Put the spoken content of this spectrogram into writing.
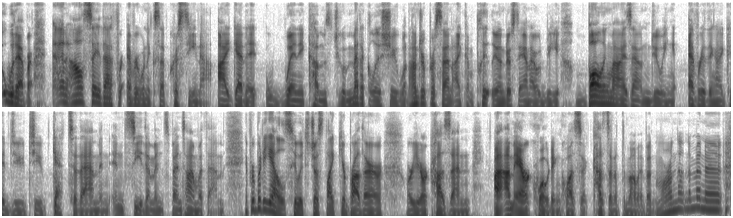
whatever. And I'll say that for everyone except Christina. I get it when it comes to a medical issue, 100%. I completely understand. I would be bawling my eyes out and doing everything I could do to get to them and, and see them and spend time with them. Everybody else who it's just like your brother or your cousin, I'm air quoting cousin, cousin at the moment, but more on that in a minute.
